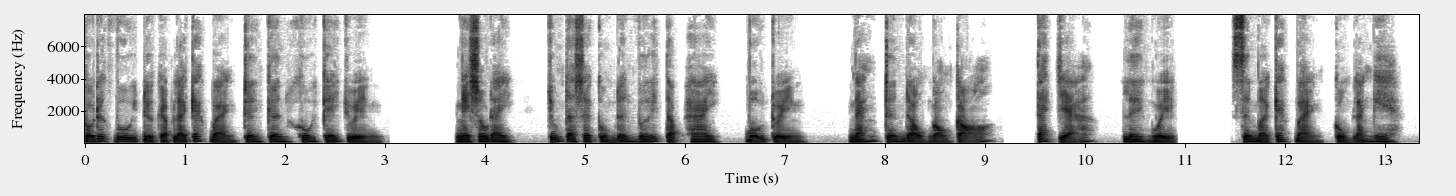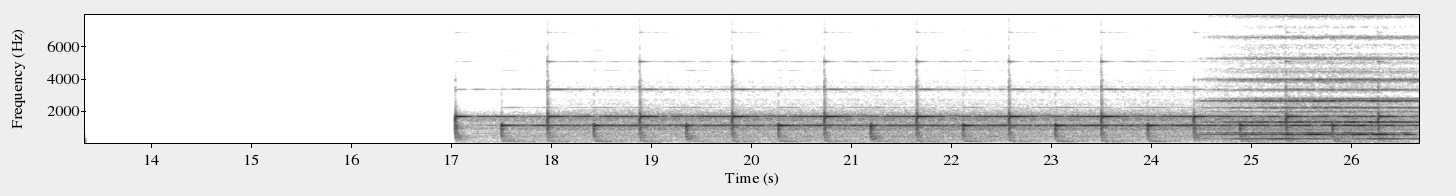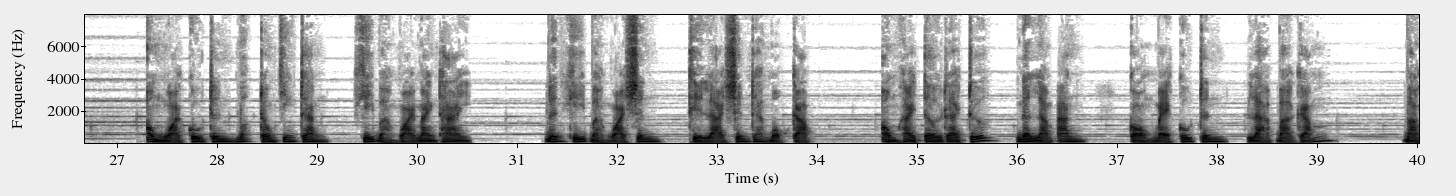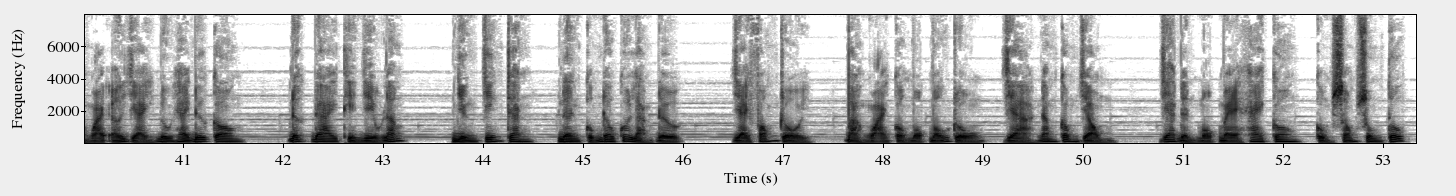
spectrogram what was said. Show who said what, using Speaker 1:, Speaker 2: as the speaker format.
Speaker 1: Khôi rất vui được gặp lại các bạn trên kênh Khôi kể chuyện. Ngay sau đây, chúng ta sẽ cùng đến với tập 2 bộ truyện Nắng trên đầu ngọn cỏ, tác giả Lê Nguyệt. Xin mời các bạn cùng lắng nghe. Ông ngoại cô Trinh mất trong chiến tranh khi bà ngoại mang thai. Đến khi bà ngoại sinh thì lại sinh ra một cặp. Ông hai tơ ra trước nên làm anh, còn mẹ cô Trinh là bà gấm. Bà ngoại ở dậy nuôi hai đứa con, đất đai thì nhiều lắm, nhưng chiến tranh nên cũng đâu có làm được. Giải phóng rồi, bà ngoại còn một mẫu ruộng và năm công dòng, gia đình một mẹ hai con cùng sống sung túc.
